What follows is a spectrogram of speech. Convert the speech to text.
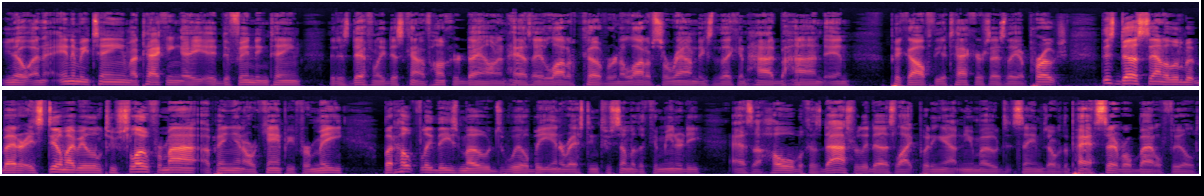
you know, an enemy team attacking a, a defending team that is definitely just kind of hunkered down and has a lot of cover and a lot of surroundings that they can hide behind and pick off the attackers as they approach. This does sound a little bit better. It still may be a little too slow for my opinion or campy for me, but hopefully these modes will be interesting to some of the community as a whole because DICE really does like putting out new modes, it seems, over the past several Battlefield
